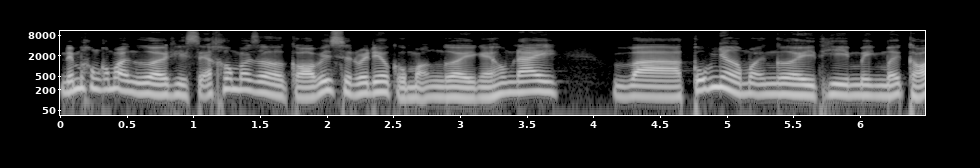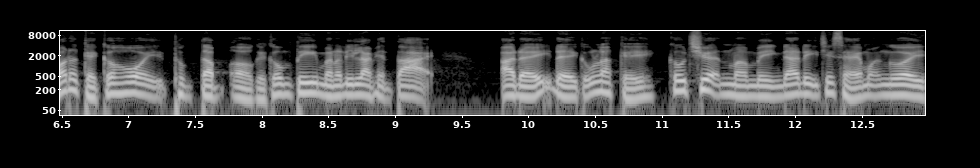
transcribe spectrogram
Nếu mà không có mọi người thì sẽ không bao giờ có Vincent Radio của mọi người ngày hôm nay và cũng nhờ mọi người thì mình mới có được cái cơ hội thực tập ở cái công ty mà nó đi làm hiện tại. À đấy đấy cũng là cái câu chuyện mà mình đang định chia sẻ với mọi người.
